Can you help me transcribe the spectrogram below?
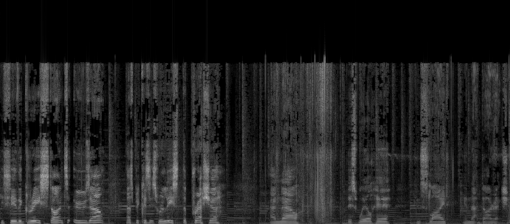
You see the grease starting to ooze out? That's because it's released the pressure and now this wheel here can slide in that direction.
